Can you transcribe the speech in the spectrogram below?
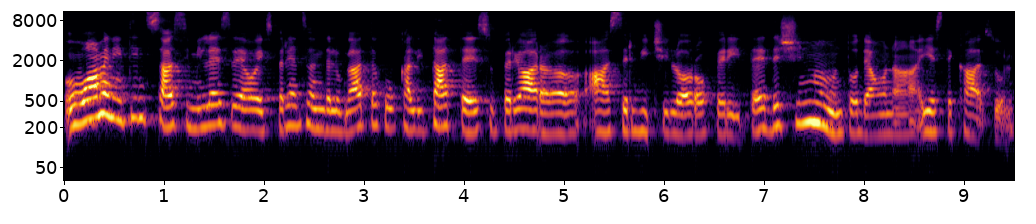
Oamenii tind să asimileze o experiență îndelugată cu o calitate superioară a serviciilor oferite, deși nu întotdeauna este cazul.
